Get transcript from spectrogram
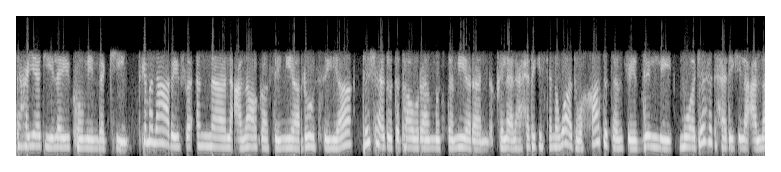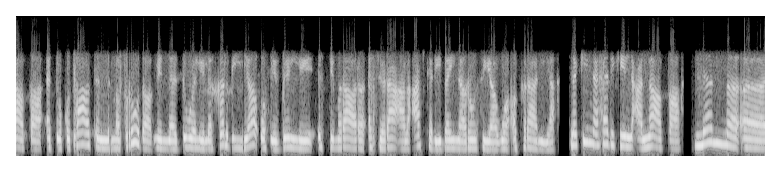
تحياتي إليكم من بكين. كما نعرف أن العلاقة الصينية الروسية تشهد تطورا مستمرا خلال هذه السنوات وخاصة في ظل مواجهة هذه العلاقة الضغوطات المفروضة من الدول الغربية وفي ظل استمرار الصراع العسكري بين روسيا وأوكرانيا. لكن هذه العلاقة لم آه،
